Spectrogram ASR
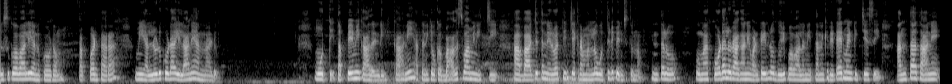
చూసుకోవాలి అనుకోవడం తప్పు అంటారా? మీ అల్లుడు కూడా ఇలానే అన్నాడు. మూర్తి తప్పేమీ కాదండి. కానీ అతనికి ఒక భాగస్వామిని ఇచ్చి ఆ బాధ్యత నిర్వర్తించే క్రమంలో ఒత్తిడి పెంచుతున్నాం. ఇంతలో ఉమా కోడలు రాగానే వంటింట్లో దూరిపోవాలని తనకి రిటైర్మెంట్ ఇచ్చేసి అంతా తానే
